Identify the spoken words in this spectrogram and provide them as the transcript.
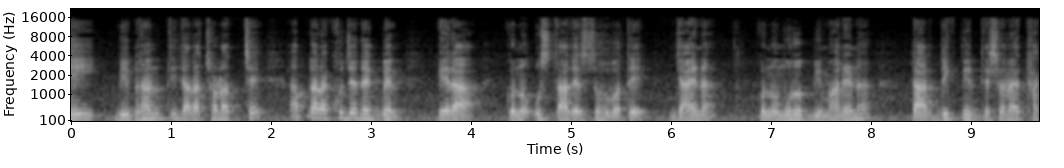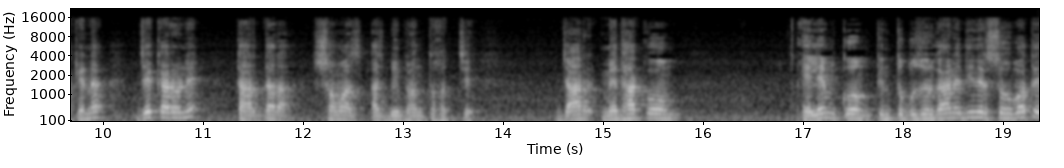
এই বিভ্রান্তি যারা ছড়াচ্ছে, আপনারা খুঁজে দেখবেন এরা কোনো উস্তাদের সোহবতে যায় না, কোনো মুরব্বী মানে না, তার দিক নির্দেশনায় থাকে না, যে কারণে তার দ্বারা সমাজ আজ বিভ্রান্ত হচ্ছে। যার মেধা কম, এলেম কম, কিন্তু বুজুর্গানে দিনের সোহবতে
